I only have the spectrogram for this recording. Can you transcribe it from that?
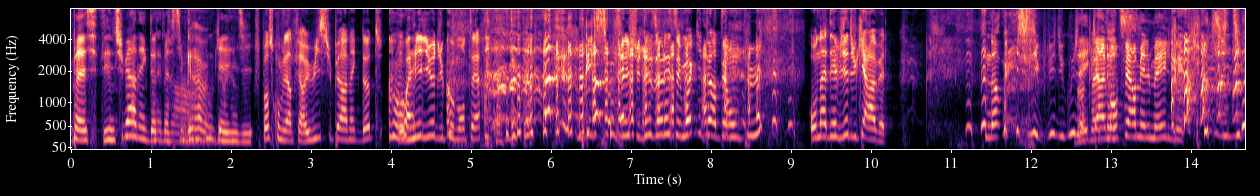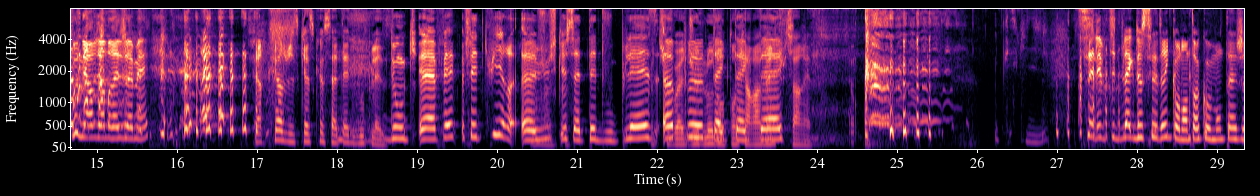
Bah, C'était une super anecdote, Eh merci grave. beaucoup, Kalindi. Je pense qu'on vient de faire 8 super anecdotes au Ouais. milieu du commentaire. Brick soufflé, je suis désolée, c'est moi qui t'ai interrompu. On a dévié du caramel. Non, mais je sais plus, du coup, j'avais carrément fermé le mail, donc je me suis dit qu'on n'y reviendrait jamais. Faire cuire jusqu'à ce que sa tête vous plaise. Donc, euh, faites, faites cuire euh, Ouais. jusque que sa tête vous plaise. tu Hop, vois du l'eau dans tac, ton tac, caramel, tac. Qu'est-ce qu'il dit? C'est les petites blagues de Cédric qu'on entend qu'au montage.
